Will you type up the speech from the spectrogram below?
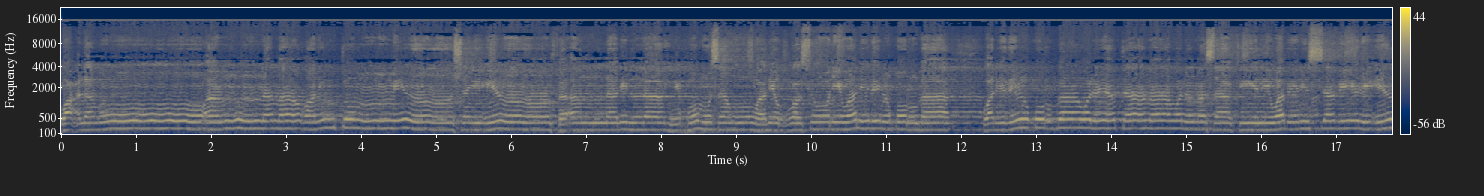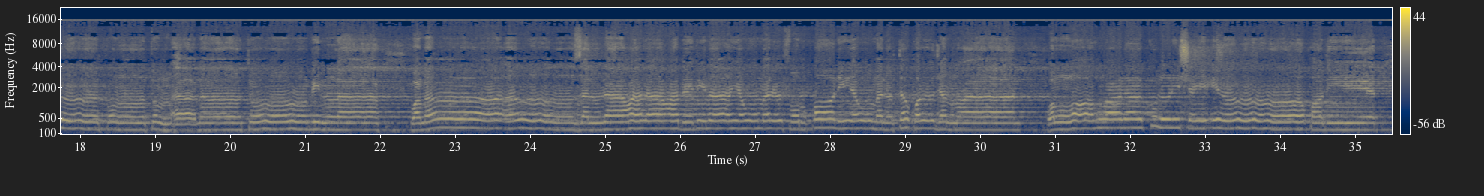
واعلموا أنما غنمتم من شيء فأن لله خمسه وللرسول ولذي القربى ولذي القربى واليتامى والمساكين وابن السبيل إن كنتم آمنتم بالله. وما أنزلنا على عبدنا يوم الفرقان يوم التقى الجمعان والله على كل شيء قدير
